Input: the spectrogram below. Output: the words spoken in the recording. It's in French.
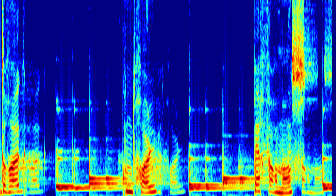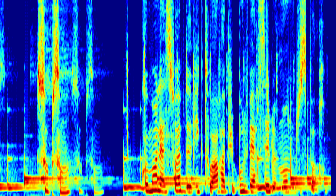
Drogue. Contrôle. Performance. Soupçon. Comment la soif de victoire a pu bouleverser le monde du sport?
